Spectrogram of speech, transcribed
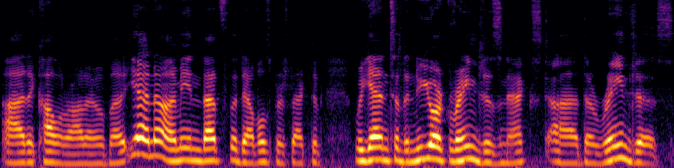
Uh, to Colorado. But yeah, no, I mean that's the Devils' perspective. We get into the New York Rangers next. Uh, the Rangers.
